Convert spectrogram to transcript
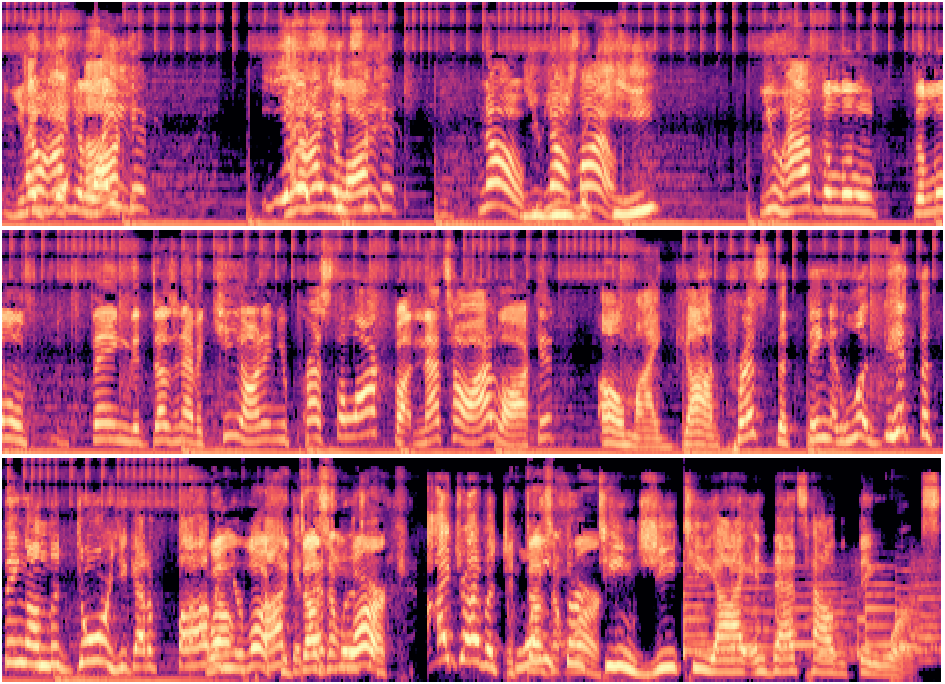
You know Like, how you lock I- it? Yes, You know how you lock a- it? No, You no, use the key. You have the little the little thing that doesn't have a key on it, and you press the lock button. That's how I lock it. Oh my God! Press the thing and look. Hit the thing on the door. You got a fob Well, in your look, it pocket. That's doesn't what it's for. work. I drive a It doesn't work. 2013 GTI, and that's how the thing works.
